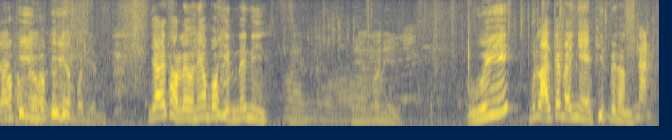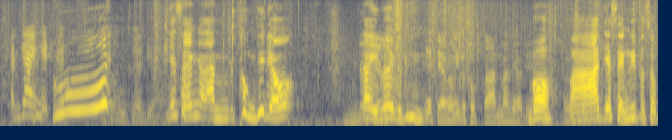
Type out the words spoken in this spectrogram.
ย่ายมาพี่ถอดแล้วมาพี่ เยี่ยมบ่เห็นยายถอดเร็วเนี่ยบ่เห็นได้นี่แม่นบ่นี่ด้วยนี่อุ้ยบุญหลายจังไหนแหง่ผิดไปนั่นนั่นกันย่ายเฮ็ดอุ้เป็นยส่งเสื้อเดียวยายแสงอันทุ่งที่เดียว ได้เลยไปที่นี่ ยายแสงเรามีประสบการณ์มาแล้วเด้บ่เออป้าดยายแสงมีประสบ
